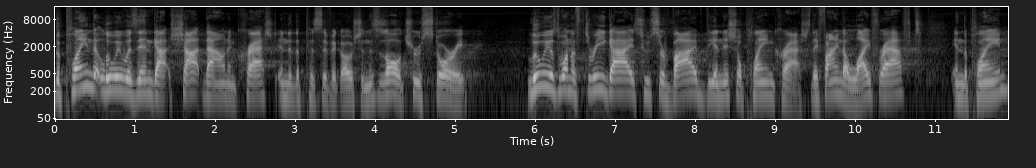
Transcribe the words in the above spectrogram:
The plane that Louis was in got shot down and crashed into the Pacific Ocean. This is all a true story. Louis was one of three guys who survived the initial plane crash. They find a life raft in the plane,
